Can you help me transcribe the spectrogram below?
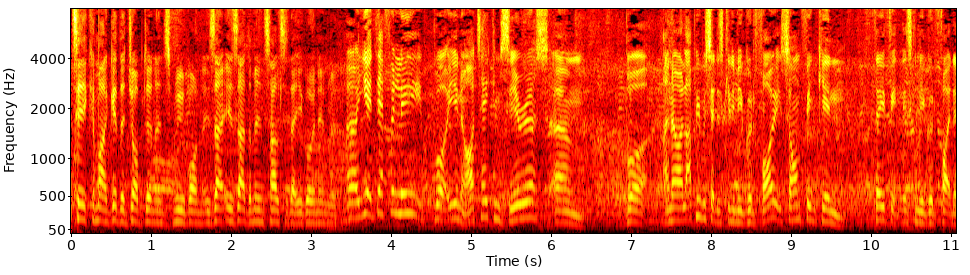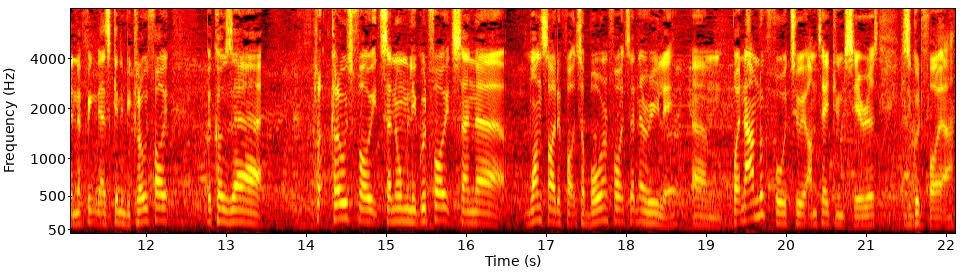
take him out, get the job done, and just move on? Is that is that the mentality that you're going in with? Uh, yeah, definitely. But you know, I take him serious. Um, but I know a lot of people said it's going to be a good fight, so I'm thinking if they think it's going to be a good fight, then I think there's going to be a close fight because uh, cl- close fights are normally good fights, and uh, one-sided fights are boring fights, they? Really. Um, but now I'm looking forward to it. I'm taking him serious. He's a good fighter.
